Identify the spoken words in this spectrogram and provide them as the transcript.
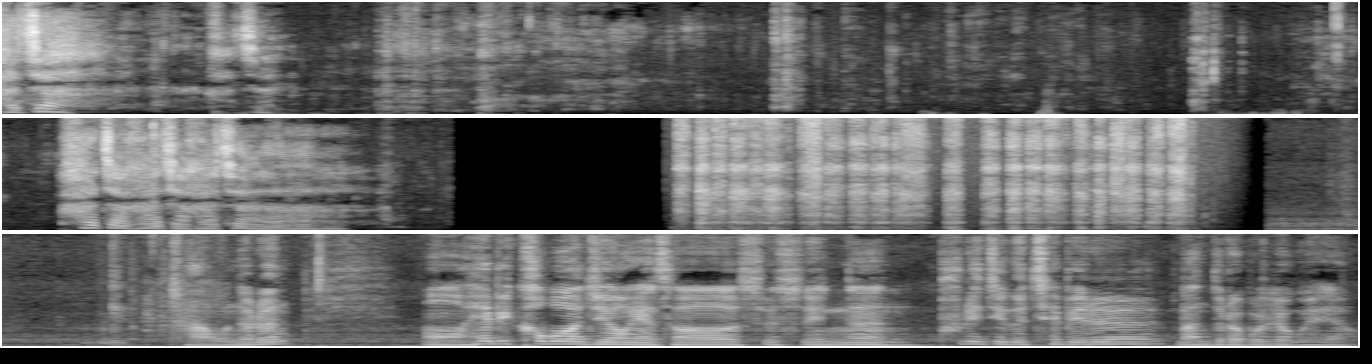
가자, 가자. 가자, 가자, 가자. 자, 오늘은 어, 헤비 커버 지형에서 쓸 수 있는 프리지그 채비를 만들어 보려고 해요.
